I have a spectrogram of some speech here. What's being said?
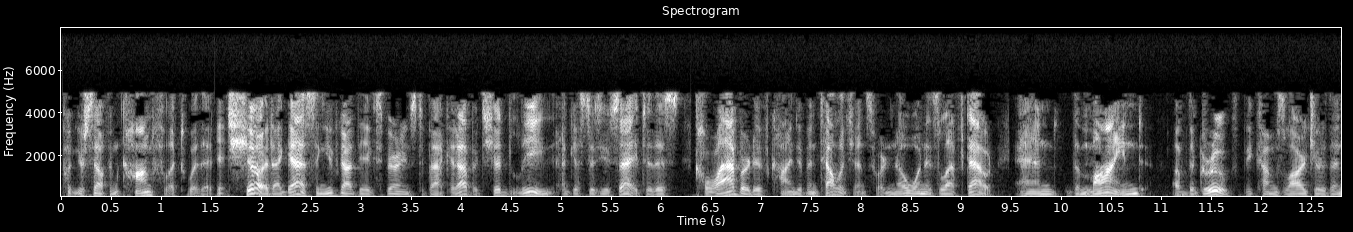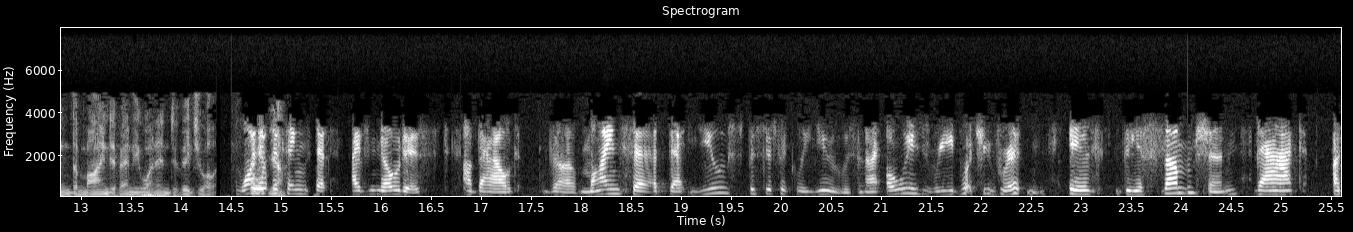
put yourself in conflict with it. It should, I guess, and you've got the experience to back it up. It should lead, I guess, as you say, to this collaborative kind of intelligence where no one is left out, and the mind of the group becomes larger than the mind of any one individual. One of the things that I've noticed about the mindset that you specifically use, and I always read what you've written, is the assumption that a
